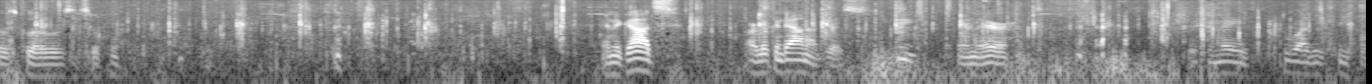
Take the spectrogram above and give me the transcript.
those clothes and so forth. And the gods are looking down on this, Hmm. and they're Who are these people?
